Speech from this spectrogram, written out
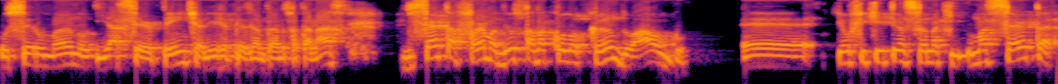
o ser humano e a serpente ali representando Satanás, de certa forma Deus estava colocando algo é, que eu fiquei pensando aqui, uma certa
